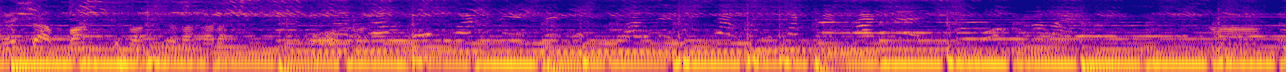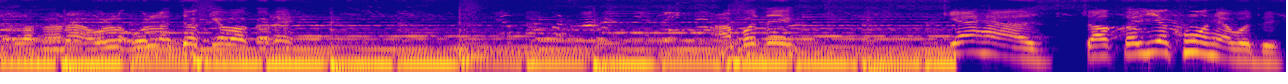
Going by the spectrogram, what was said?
નેકરા પંખી પંખી ઓલા હા ઓલા ઓલા જો કેવા કરે? આ બધે ક્યાં હે? ચોકલીએ શું હે બધું?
